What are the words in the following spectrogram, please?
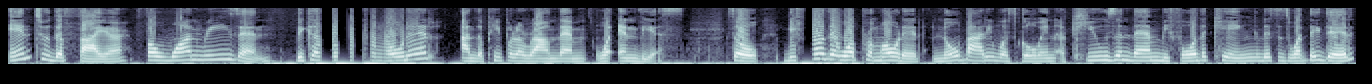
into the fire for one reason because they were promoted and the people around them were envious. So before they were promoted, nobody was going accusing them before the king. This is what they did.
